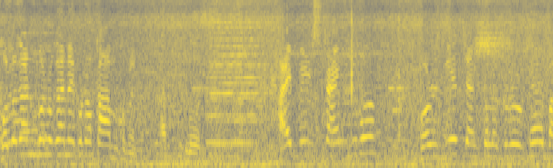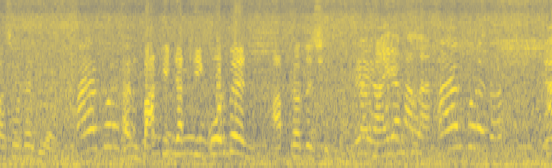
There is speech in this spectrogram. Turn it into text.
স্লোগান স্লোগানে কোনো কাম হবে না। ফাইভ মিনিটস টাইম দিব ফোর্স দিয়ে ট্যাঙ্কগুলো করে উঠে বাসে উঠে দিয়ে আর বাকিটা কি করবেন আপনাদের সিদ্ধান্ত ভাইরা পাল্লা স্যার আগে মারা গেছে বারবার বলছি তোমাদের হচ্ছে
